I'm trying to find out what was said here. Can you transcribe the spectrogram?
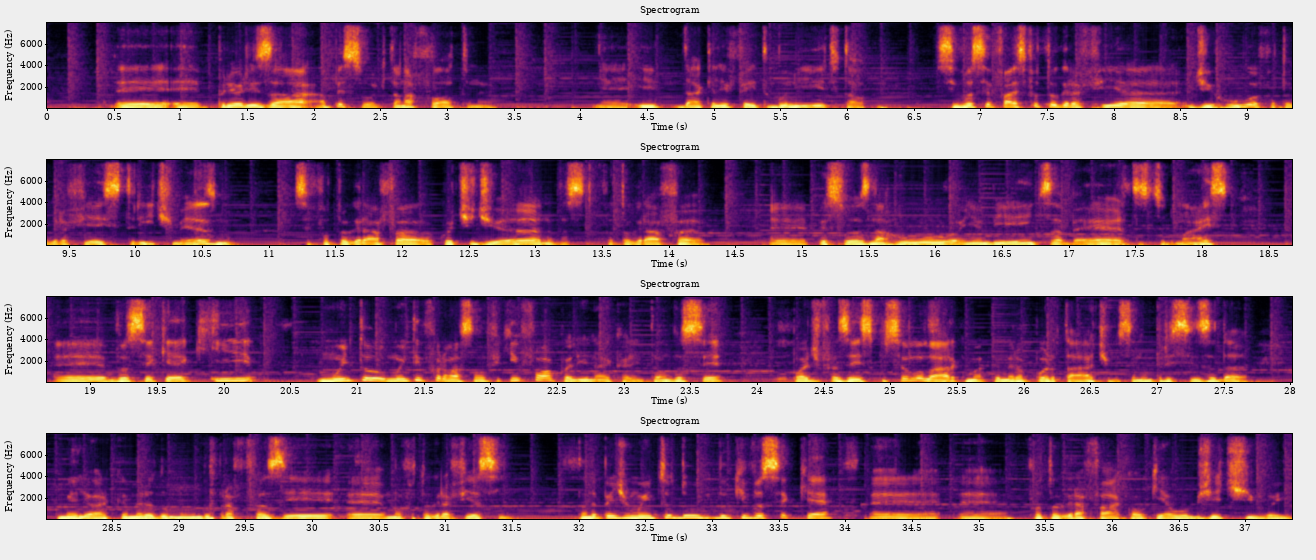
é, é, priorizar a pessoa que está na foto, né? É, e dar aquele efeito bonito e tal. Se você faz fotografia de rua, fotografia street mesmo, você fotografa cotidiano, você fotografa é, pessoas na rua, em ambientes abertos, tudo mais. É, você quer que muito, muita informação fique em foco ali, né, cara? Então você pode fazer isso com o celular, com uma câmera portátil. Você não precisa da melhor câmera do mundo para fazer é, uma fotografia assim. Então depende muito do, do que você quer é, é, fotografar, qual que é o objetivo aí.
